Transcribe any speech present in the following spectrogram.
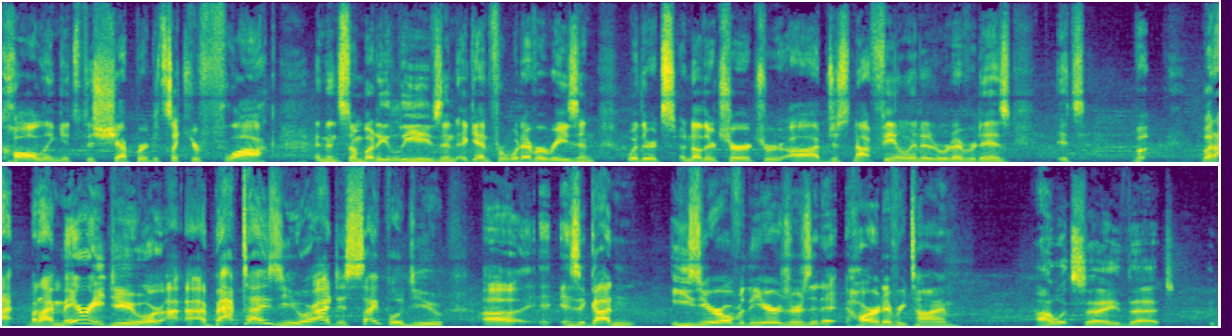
calling. It's the shepherd. It's like your flock. And then somebody leaves, and again, for whatever reason, whether it's another church or oh, I'm just not feeling it or whatever it is, it's but. But I, but I married you, or I, I baptized you, or I discipled you. Uh, has it gotten easier over the years, or is it hard every time? I would say that it,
